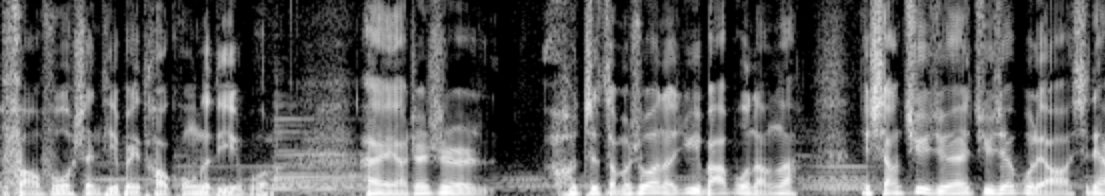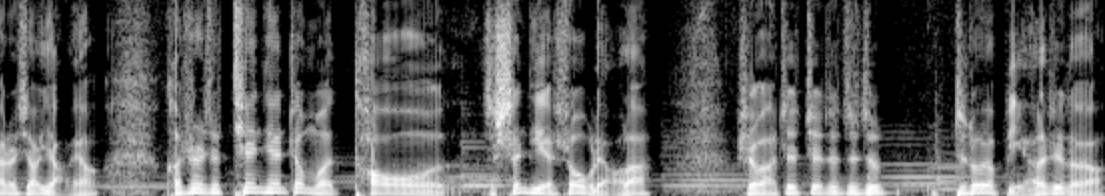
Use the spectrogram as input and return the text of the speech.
仿佛身体被掏空的地步了。哎呀，真是，这怎么说呢？欲罢不能啊！你想拒绝也拒绝不了，心里还有点小痒痒。可是就天天这么掏，身体也受不了了，是吧？这这这这这，这都要瘪了，这都要。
